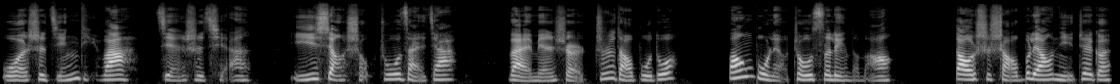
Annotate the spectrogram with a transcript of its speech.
我是井底蛙，见识浅，一向守株在家，外面事儿知道不多，帮不了周司令的忙，倒是少不了你这个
